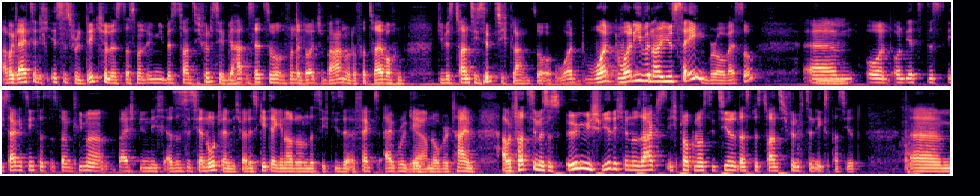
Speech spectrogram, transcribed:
aber gleichzeitig ist es ridiculous, dass man irgendwie bis 2050, wir hatten es letzte Woche von der Deutsche Bahn oder vor zwei Wochen, die bis 2070 plant, so, what, what, what even are you saying, bro, weißt du? Ähm, und, und jetzt, das, ich sage jetzt nicht, dass das beim Klimabeispiel nicht, also es ist ja notwendig, weil es geht ja genau darum, dass sich diese Effects aggregaten Ja. over time. Aber trotzdem ist es irgendwie schwierig, wenn du sagst, ich prognostiziere, dass bis 2015 X passiert. Ähm,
